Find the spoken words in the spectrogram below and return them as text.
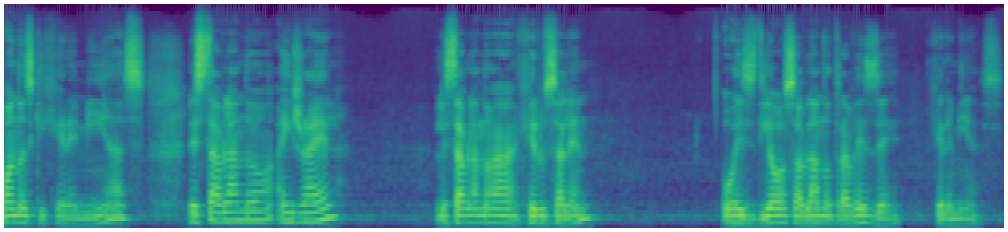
¿Cuándo es que Jeremías le está hablando a Israel? ¿Le está hablando a Jerusalén? ¿O es Dios hablando a través de Jeremías?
